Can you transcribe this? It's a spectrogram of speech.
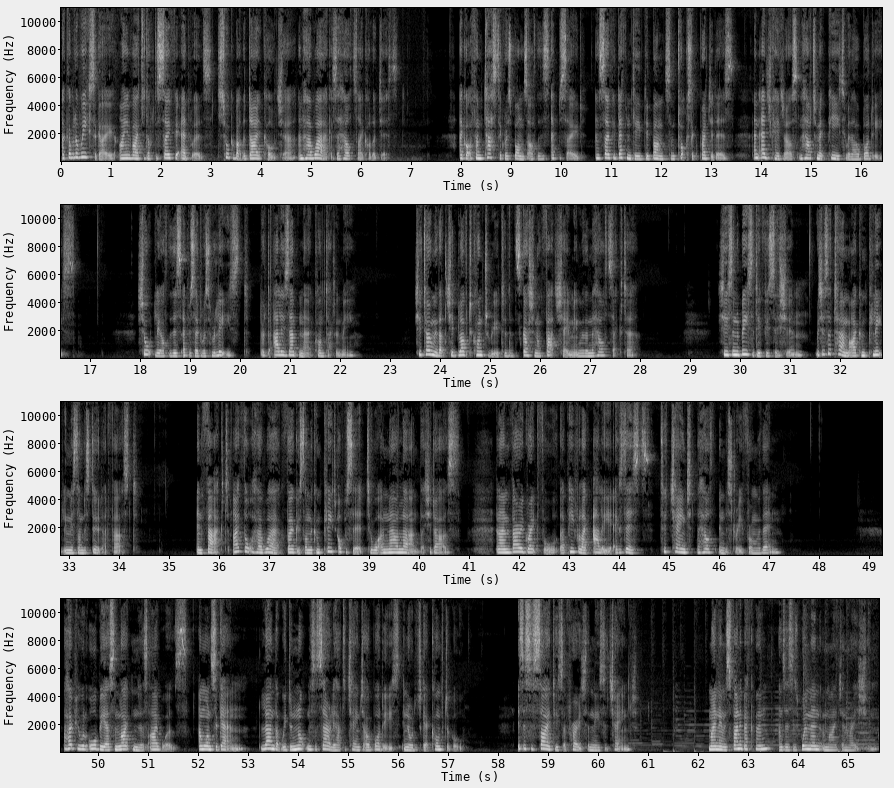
A couple of weeks ago, I invited Dr. Sophie Edwards to talk about the diet culture and her work as a health psychologist. I got a fantastic response after this episode, and Sophie definitely debunked some toxic prejudice and educated us on how to make peace with our bodies. Shortly after this episode was released, Dr. Ali Zentner contacted me. She told me that she'd love to contribute to the discussion on fat shaming within the health sector. She's an obesity physician, which is a term I completely misunderstood at first. In fact, I thought her work focused on the complete opposite to what I've now learned that she does. And I'm very grateful that people like Ali exists to change the health industry from within. I hope you will all be as enlightened as I was, and once again, learn that we do not necessarily have to change our bodies in order to get comfortable. It's a society's approach that needs to change. My name is Fanny Beckman, and this is Women of My Generation.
